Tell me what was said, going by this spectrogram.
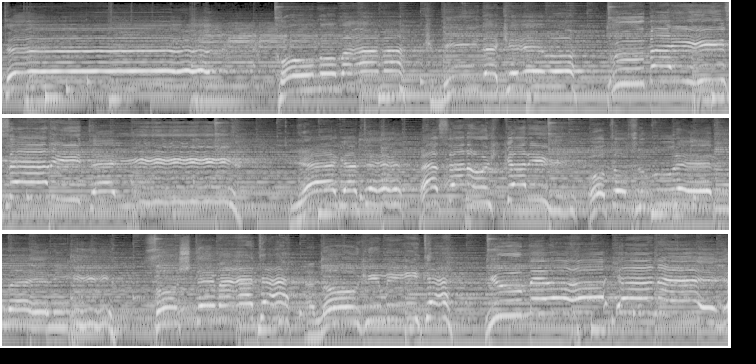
知ったこのまま君だけを奪い去りたいやがて朝の光訪れる前にそしてまたあの日見た夢を叶えよ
